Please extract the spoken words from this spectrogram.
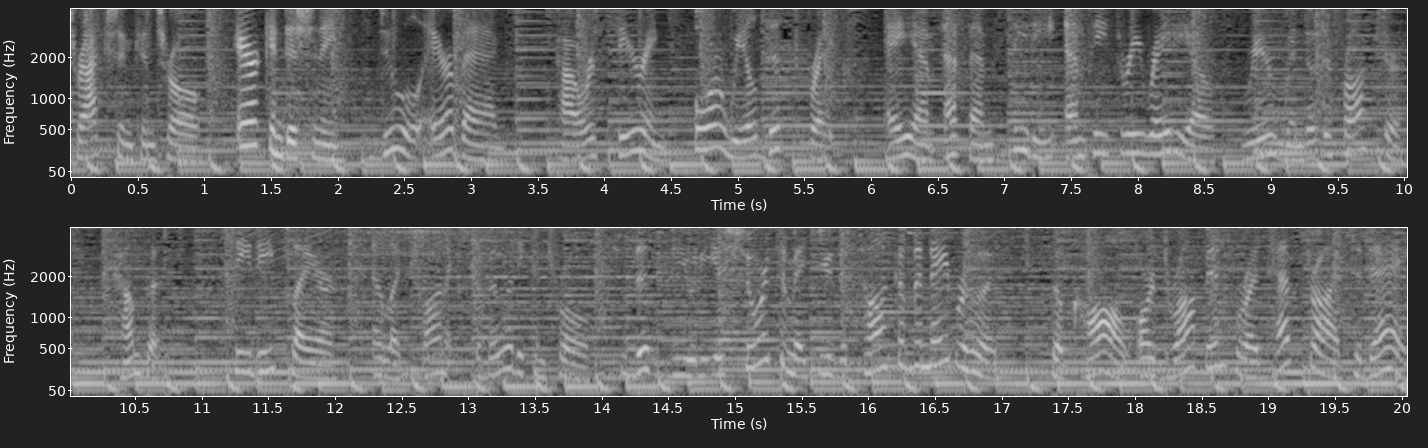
Traction control, air conditioning, dual airbags, power steering, four-wheel disc brakes, AM FM CD MP3 radio, rear window defroster, compass, CD player, electronic stability control. This beauty is sure to make you the talk of the neighborhood. So call or drop in for a test drive today.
